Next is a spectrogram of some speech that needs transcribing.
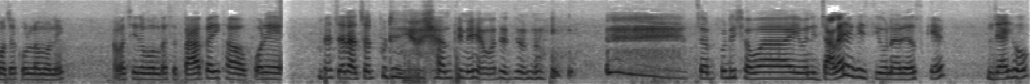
মজা করলাম অনেক। আমার ছেলে বলতেছে, তাড়াতাড়ি খাও, পরে বেচারা চটপটি শান্তি নেই আমাদের জন্য। চটপটি সবাই মানে জ্বালাই রেখেছি ওনারে আজকে। যাই হোক,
